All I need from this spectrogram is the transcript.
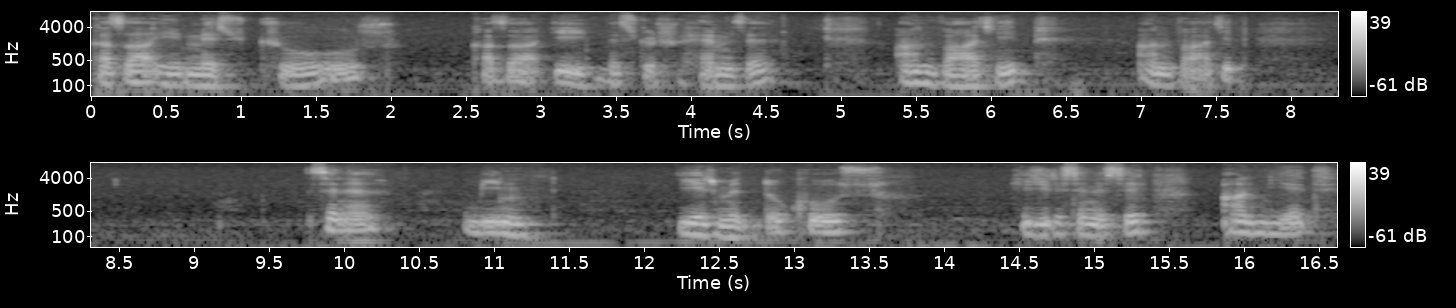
Kazai mezkur Kazai mezkur şu hemze. An vacip an vacip. Sene 1029 Hicri senesi an yet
